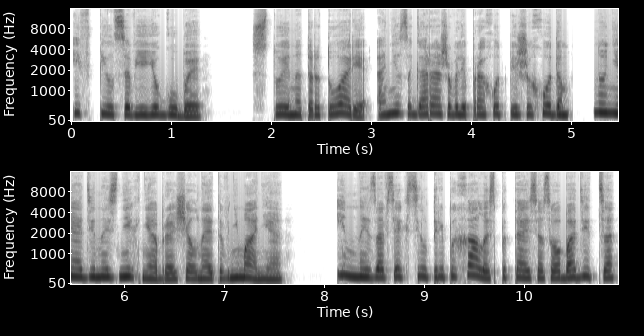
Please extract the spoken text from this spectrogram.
и впился в ее губы. Стоя на тротуаре, они загораживали проход пешеходам, но ни один из них не обращал на это внимания. Инна изо всех сил трепыхалась, пытаясь освободиться,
